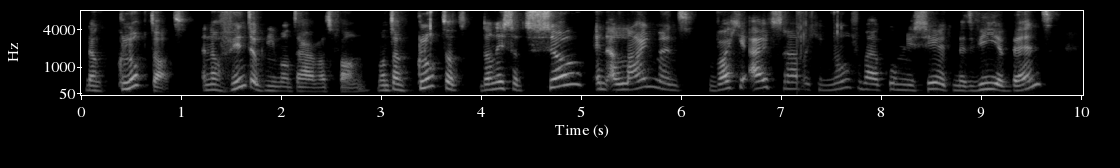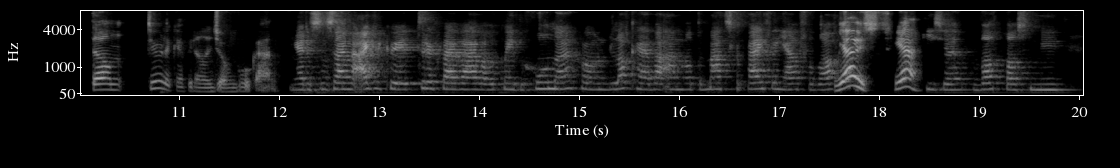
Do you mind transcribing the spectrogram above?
dan klopt dat. En dan vindt ook niemand daar wat van. Want dan klopt dat, dan is dat zo in alignment wat je uitstraalt, wat je non-verbaal communiceert met wie je bent, dan tuurlijk heb je dan een joggingbroek aan. Ja, dus dan zijn we eigenlijk weer terug bij waar we ook mee begonnen. Gewoon lak hebben aan wat de maatschappij van jou verwacht. Juist, ja. Kiezen wat past nu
